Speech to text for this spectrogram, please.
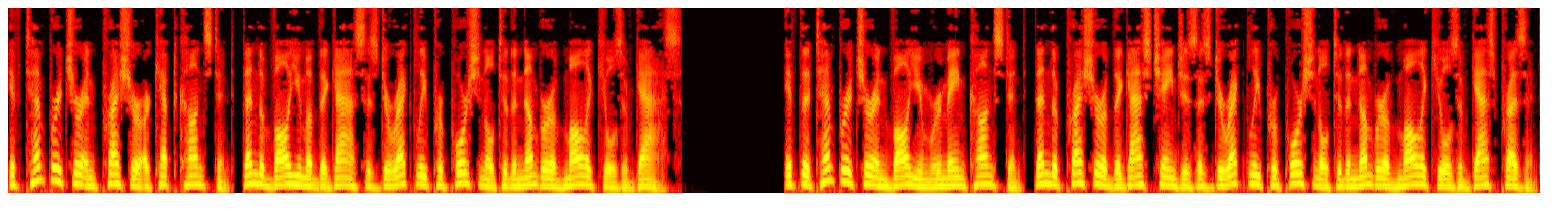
If temperature and pressure are kept constant, then the volume of the gas is directly proportional to the number of molecules of gas. If the temperature and volume remain constant, then the pressure of the gas changes is directly proportional to the number of molecules of gas present.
